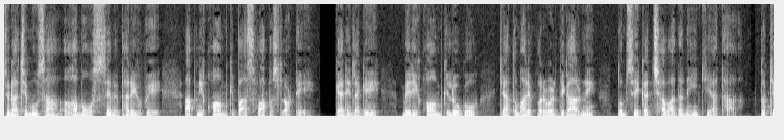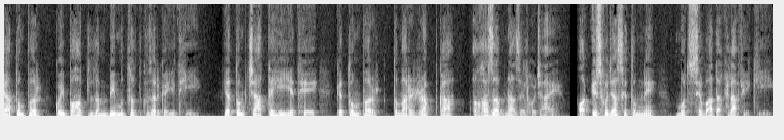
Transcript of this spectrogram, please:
چنانچہ موسیٰ غم و غصے میں بھرے ہوئے اپنی قوم کے پاس واپس لوٹے۔ کہنے لگے، میری قوم کے لوگوں کیا تمہارے پروردگار نے تم سے ایک اچھا وعدہ نہیں کیا تھا؟ تو کیا تم پر کوئی بہت لمبی مدت گزر گئی تھی؟ یا تم چاہتے ہی یہ تھے کہ تم پر تمہارے رب کا غضب نازل ہو جائے؟ اور اس وجہ سے تم نے مجھ سے وعدہ خلافی کی۔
